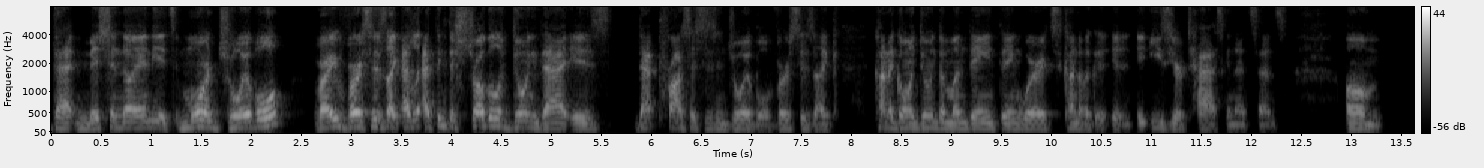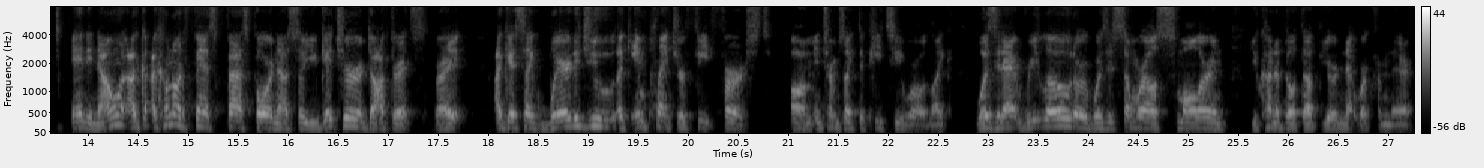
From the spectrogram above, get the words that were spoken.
that mission though, Andy, it's more enjoyable, right? Versus like I, I think the struggle of doing that is that process is enjoyable versus like kind of going doing the mundane thing where it's kind of like an easier task in that sense. Um, Andy, now I, I come on fast fast forward now. So you get your doctorates, right? I guess like where did you like implant your feet first? Um, in terms of, like the PT world, like was it at Reload or was it somewhere else smaller, and you kind of built up your network from there?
